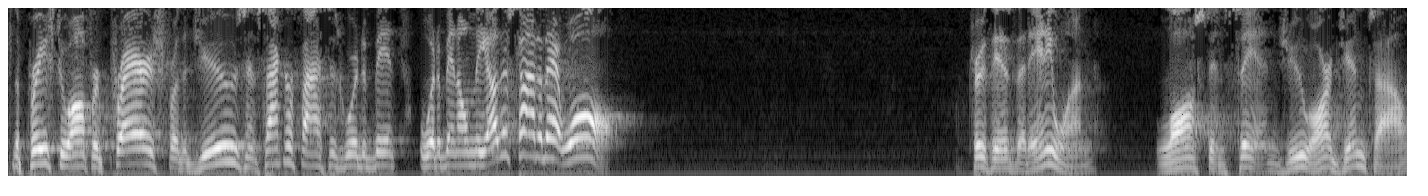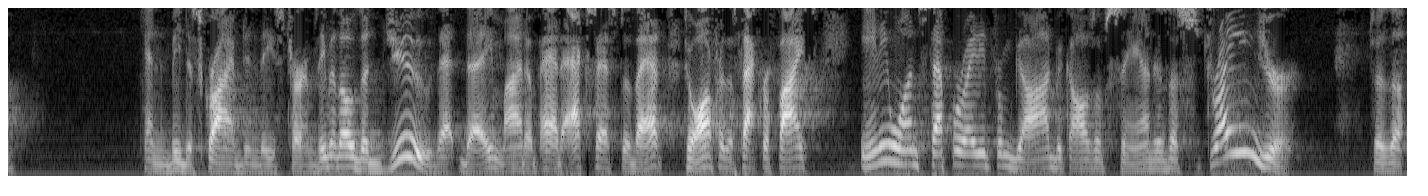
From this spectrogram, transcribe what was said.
The priest who offered prayers for the Jews and sacrifices would have been, would have been on the other side of that wall. Truth is that anyone lost in sin, Jew or Gentile, can be described in these terms. Even though the Jew that day might have had access to that to offer the sacrifice, anyone separated from God because of sin is a stranger to the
